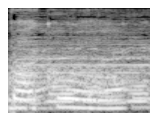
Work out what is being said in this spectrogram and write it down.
Back row.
